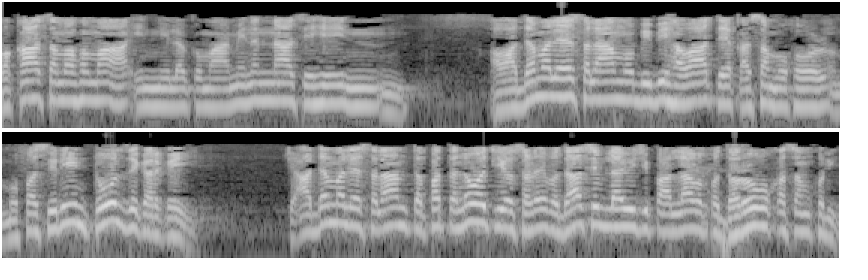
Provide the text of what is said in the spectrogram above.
وقاسمهما انی لکما من الناسین او آدم علی السلام او بیبي حوا ته قسم وخور مفسرین ټول ذکر کوي چې آدم علی السلام ته پته نه و چې یو سړی به داسې بلاوي چې په الله په دروغ قسم خوري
